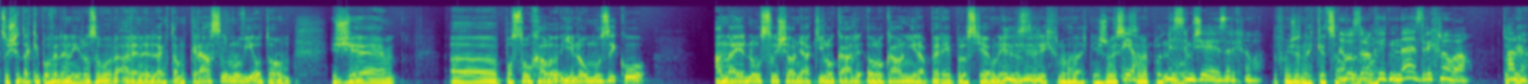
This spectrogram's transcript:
což je taky povedený rozhovor. A René Dank tam krásně mluví o tom, že uh, poslouchal jinou muziku a najednou slyšel nějaký lokál, lokální rapery, prostě on je mm-hmm. z Rychnova na kněžnu, jestli se Jo, nepletu. myslím, že je z Rychnova. Doufám, že nekecal. Nebo z Roky, ne, z Rychnova. To by, Ano.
